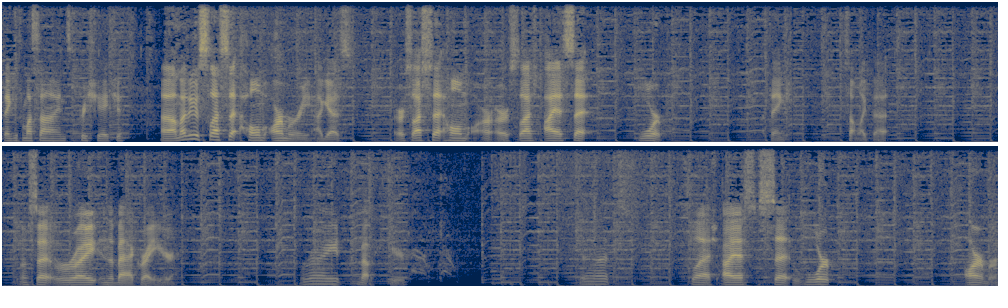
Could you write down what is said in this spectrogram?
Thank you for my signs. Appreciate you. Uh, I'm gonna do a slash set home armory, I guess, or slash set home or, or slash is set warp. I think something like that. I'm gonna set it right in the back right here. Right about here. That slash is set warp armor.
